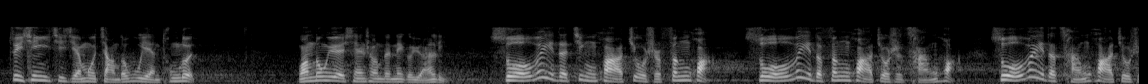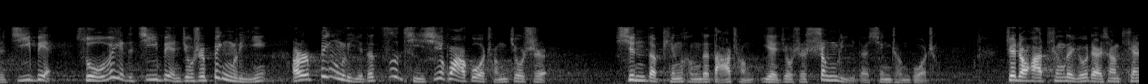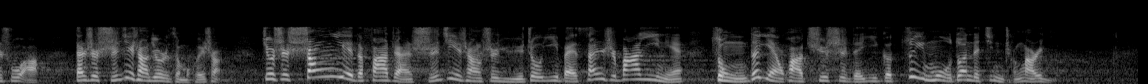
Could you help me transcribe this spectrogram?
最新一期节目讲的《物演通论》，王东岳先生的那个原理，所谓的进化就是分化，所谓的分化就是残化，所谓的残化就是畸变，所谓的畸变就是病理，而病理的自体系化过程就是。新的平衡的达成，也就是生理的形成过程。这段话听得有点像天书啊，但是实际上就是怎么回事就是商业的发展实际上是宇宙一百三十八亿年总的演化趋势的一个最末端的进程而已。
